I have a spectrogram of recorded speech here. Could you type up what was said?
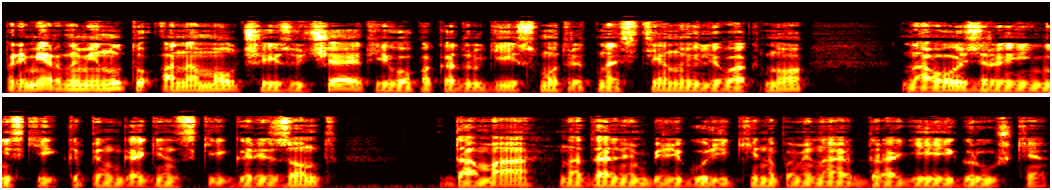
Примерно минуту она молча изучает его, пока другие смотрят на стену или в окно, на озеро и низкий копенгагенский горизонт. Дома на дальнем берегу реки напоминают дорогие игрушки.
